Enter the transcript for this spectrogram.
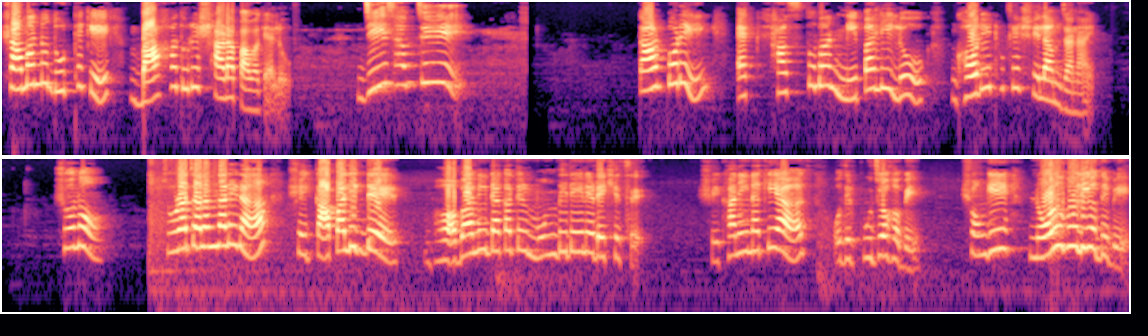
সামান্য দূর থেকে বাহাদুরের সাড়া পাওয়া গেল। জি সাবজি! তারপরেই এক স্বাস্থ্যবান নেপালি লোক ঘরে ঢুকে সেলাম জানায়। শোনো চোরাচালানদারেরা সেই কাপালিকদের ভবানী ডাকাতের মন্দিরে এনে রেখেছে। সেখানেই নাকি আজ ওদের পুজো হবে। সঙ্গে নরবলিও দেবে।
